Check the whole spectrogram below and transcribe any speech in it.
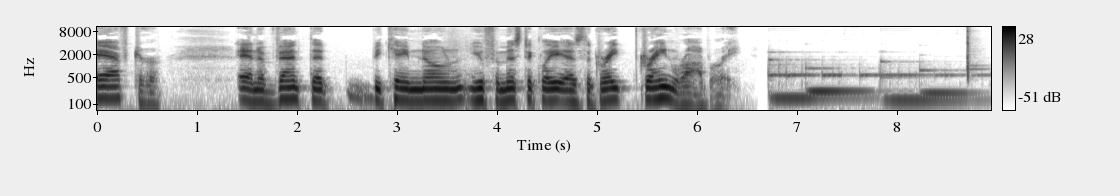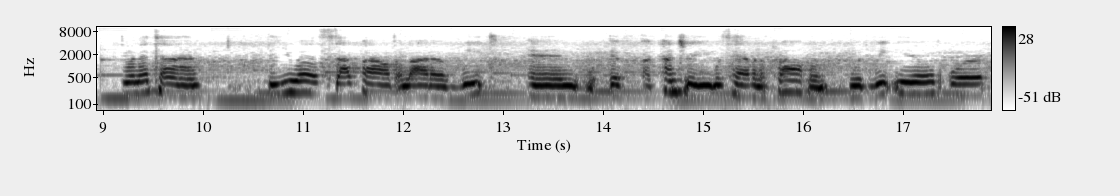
after an event that became known euphemistically as the Great Grain Robbery. During that time, the U.S. stockpiled a lot of wheat, and if a country was having a problem with wheat yield or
